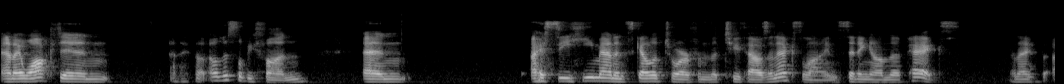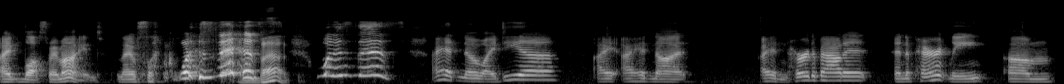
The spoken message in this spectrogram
and I walked in, and I thought, oh, this will be fun, and I see He-Man and Skeletor from the 2000X line sitting on the pegs, and I I lost my mind, and I was like, what is this? what is this? I had no idea. I I had not I hadn't heard about it, and apparently, um,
